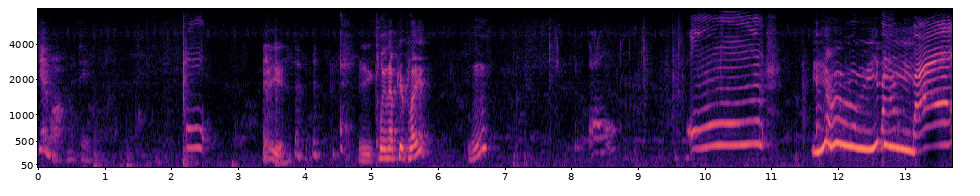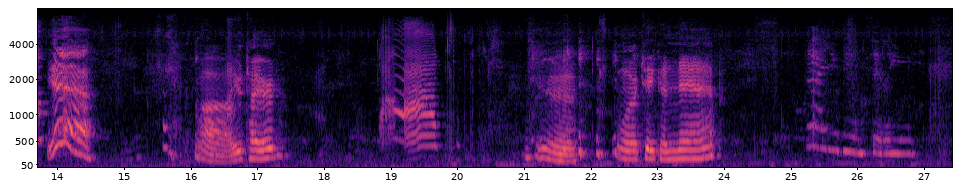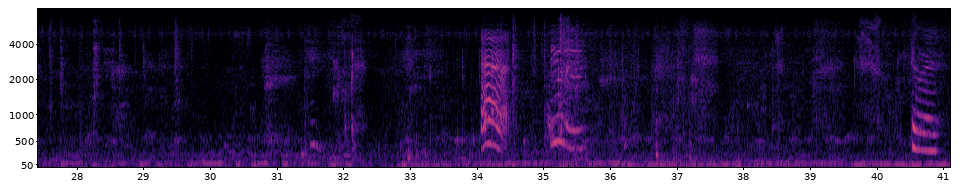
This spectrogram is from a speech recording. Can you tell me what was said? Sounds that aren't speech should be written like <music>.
Get him off my table. Hey, you, you clean up your plate? Hmm? Yahoo! Yippee! Bye. Yeah! Aw, are you tired? Yeah. <laughs> Want to take a nap? Are you being silly? 因为。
